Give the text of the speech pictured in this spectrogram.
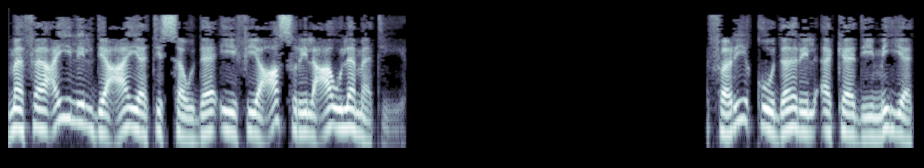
مفاعيل الدعاية السوداء في عصر العولمة. فريق دار الأكاديمية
